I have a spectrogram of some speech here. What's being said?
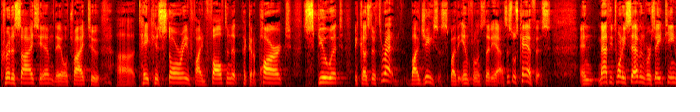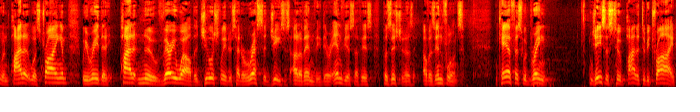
criticize him. They will try to uh, take his story, find fault in it, pick it apart, skew it, because they're threatened by Jesus, by the influence that he has. This was Caiaphas. In Matthew 27, verse 18, when Pilate was trying him, we read that Pilate knew very well the Jewish leaders had arrested Jesus out of envy. They were envious of his position, of his influence. And Caiaphas would bring Jesus to Pilate to be tried,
